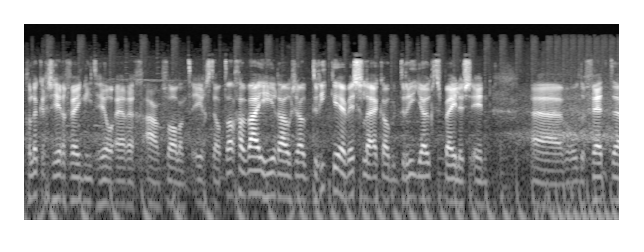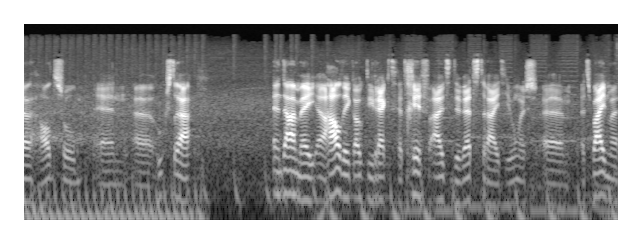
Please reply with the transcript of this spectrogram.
Gelukkig is Heerenveen niet heel erg aanvallend ingesteld. Dan gaan wij hier zo drie keer wisselen. Er komen drie jeugdspelers in. Uh, waaronder Vente, Hansom en uh, Hoekstra. En daarmee uh, haalde ik ook direct het gif uit de wedstrijd. Jongens, ehm, het spijt me,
